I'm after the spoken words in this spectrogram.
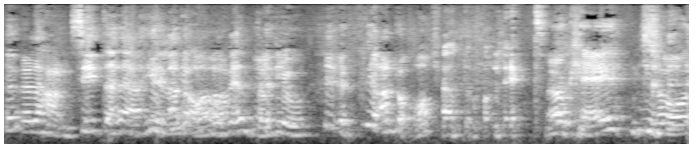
Eller han. Sitta där hela dagen och vänta och glo. Flera dagar. Kan inte vara lätt. Okej, så...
